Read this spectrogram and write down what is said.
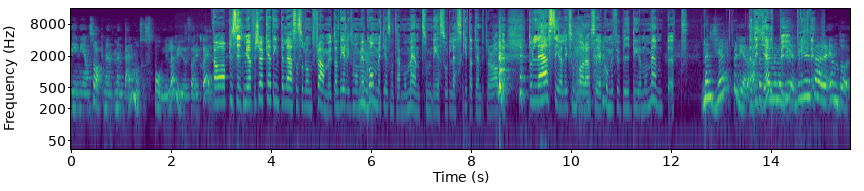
din en sak. Men, men däremot så spoilar du ju för dig själv. Ja, precis. Men jag försöker att inte läsa så långt fram. Utan det är liksom om Mm. jag kommer till ett sånt här moment som är så läskigt att jag inte klarar av det. Då läser jag liksom bara så jag kommer förbi det momentet. Men hjälper det då? Ja, det jag hjälper menar, ju, det, det är ju så här ändå,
